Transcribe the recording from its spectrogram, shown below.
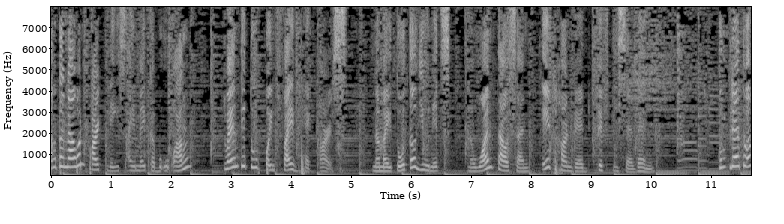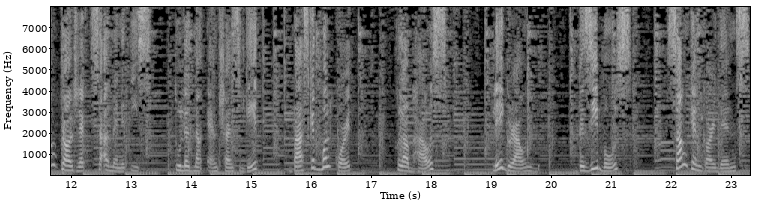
Ang Tanawan Park Place ay may kabuuang 22.5 hectares na may total units na 1,857. Kumpleto ang project sa amenities tulad ng entrance gate, basketball court, clubhouse, playground, gazebos, sunken gardens,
